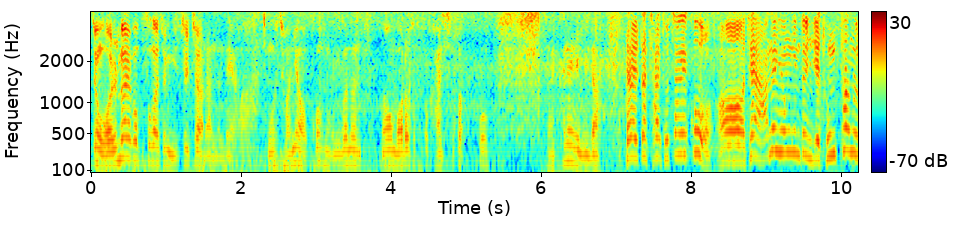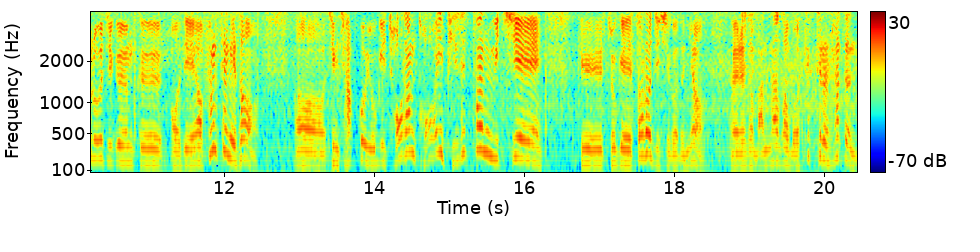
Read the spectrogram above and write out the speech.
좀 월말 버프가 좀 있을 줄 알았는데 와뭐 전혀 없고 뭐 이거는 너무 멀어서 또갈 수도 없고. 자 큰일입니다. 자 일단 잘 도착했고 어 제 아는 형님도 이제 동탄으로 지금 그 어디에요? 평택에서 어 지금 잡고 여기 저랑 거의 비슷한 위치에 그쪽에 떨어지시거든요. 네, 그래서 만나서 뭐 택트를 하든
